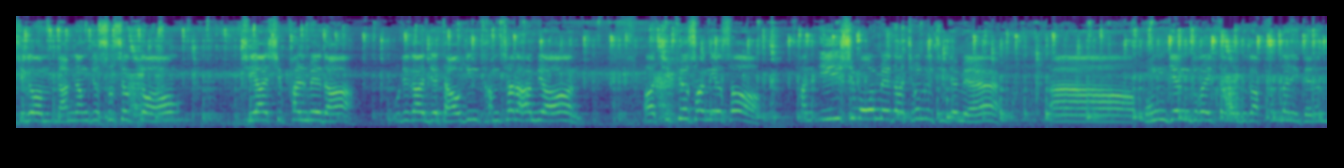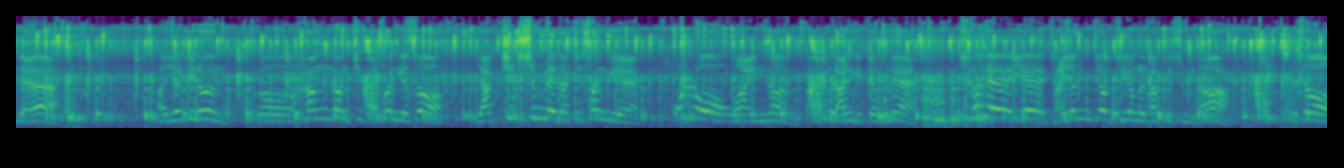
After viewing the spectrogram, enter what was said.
지금 남양주 수석동 지하 18m 우리가 이제 다우징 탐사를 하면 어, 지표상에서 한 25m 전후 지점에 아, 봉쟁도가 있다고 우리가 판단이 되는데 아, 여기는 그 한강 지표상에서 약 70m 지상 위에 올라와 있는 땅굴이 아니기 때문에 천혜의 자연적 지형을 갖고 있습니다. 그래서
